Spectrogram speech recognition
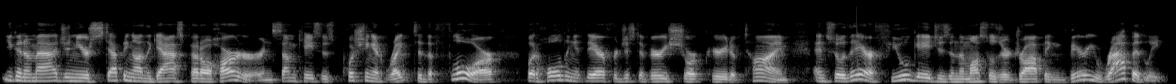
you can imagine you're stepping on the gas pedal harder, in some cases, pushing it right to the floor, but holding it there for just a very short period of time. And so, there, fuel gauges in the muscles are dropping very rapidly.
